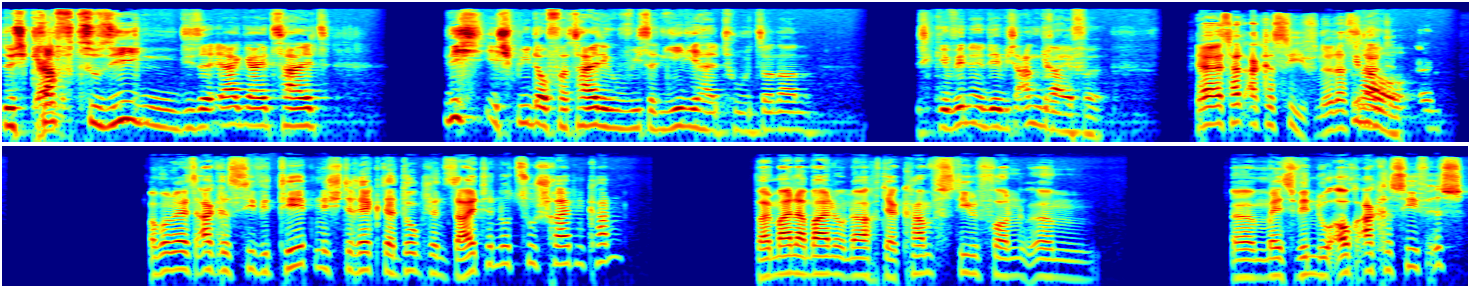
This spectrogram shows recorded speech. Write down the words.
durch Kraft ja. zu siegen, dieser Ehrgeiz halt nicht, ich spiele auf Verteidigung, wie es ein Jedi halt tut, sondern ich gewinne, indem ich angreife. Ja, er ist halt aggressiv, ne? Das genau. Halt, äh, ob man jetzt Aggressivität nicht direkt der dunklen Seite nur zuschreiben kann? Weil meiner Meinung nach der Kampfstil von ähm, äh, Mace Windu auch aggressiv ist.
